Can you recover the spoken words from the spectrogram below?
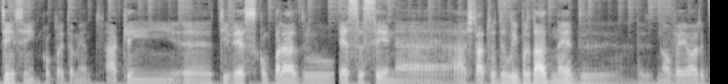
Sim, sim, completamente. Há quem eh, tivesse comparado essa cena à, à Estátua da Liberdade, né, de, de Nova York,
